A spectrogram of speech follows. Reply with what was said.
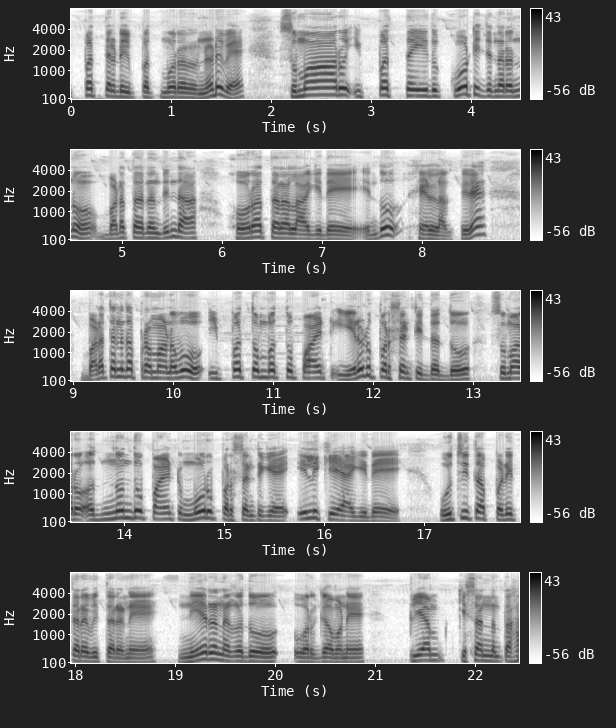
ಇಪ್ಪತ್ತೆರಡು ಇಪ್ಪತ್ತ್ಮೂರರ ನಡುವೆ ಸುಮಾರು ಇಪ್ಪತ್ತೈದು ಕೋಟಿ ಜನರನ್ನು ಬಡತನದಿಂದ ಹೊರತರಲಾಗಿದೆ ಎಂದು ಹೇಳಲಾಗ್ತಿದೆ. ಬಡತನದ ಪ್ರಮಾಣವು ಇಪ್ಪತ್ತೊಂಬತ್ತು ಪಾಯಿಂಟ್ ಎರಡು ಪರ್ಸೆಂಟ್ ಇದ್ದದ್ದು ಸುಮಾರು ಹನ್ನೊಂದು ಪಾಯಿಂಟ್ ಮೂರು ಪರ್ಸೆಂಟ್ಗೆ ಇಳಿಕೆಯಾಗಿದೆ. ಉಚಿತ ಪಡಿತರ ವಿತರಣೆ, ನೇರ ನಗದು ವರ್ಗಾವಣೆ ಪಿ ಎಂ ಕಿಸಾನ್ನಂತಹ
